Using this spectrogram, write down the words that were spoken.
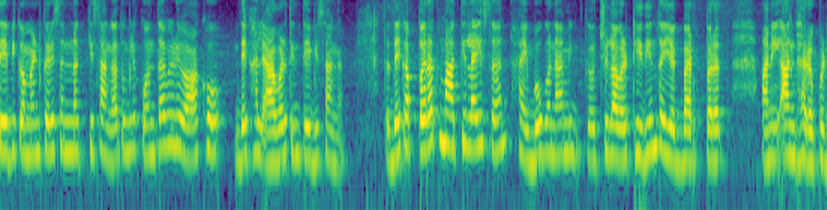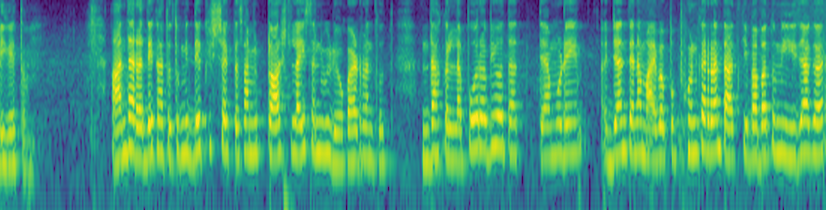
ते बी कमेंट करीसन नक्की सांगा. तुमले कोणता व्हिडिओ आखो देखाले आवडतीन ते बी सांगा. तर देखा परत माती लाईसन. हाय बोगन आम्ही क- चुलावर ठेदीन तर एक बार परत. आणि अंधारं पडी घेतं अंधारा देखा तर तुम्ही देखूच शकतास. आम्ही टॉर्च लाईसन व्हिडिओ काढ राहतो धाकलला पोरं बी होतात. त्यामुळे ज्यान त्यांना मायबाप फोन कर राहतात की बाबा तुम्ही इजा घर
